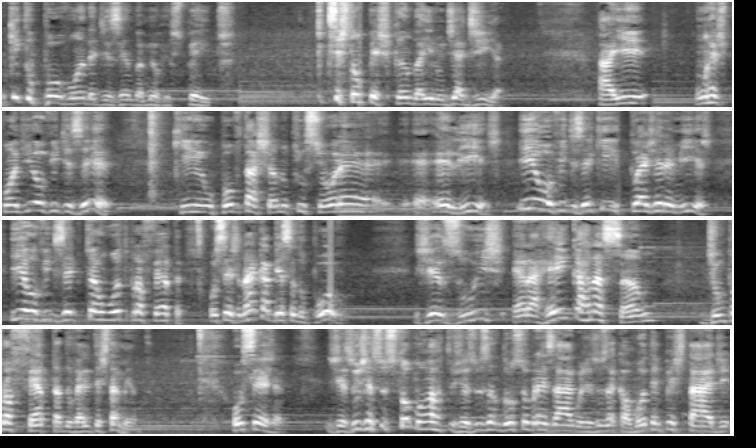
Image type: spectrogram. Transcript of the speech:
o que, que o povo anda dizendo a meu respeito? O que, que vocês estão pescando aí no dia a dia? Aí um responde, eu ouvi dizer que o povo está achando que o senhor é, é, Elias. E eu ouvi dizer que tu és Jeremias. E eu ouvi dizer que tu é um outro profeta. Ou seja, na cabeça do povo, Jesus era a reencarnação de um profeta do Velho Testamento. Ou seja, Jesus ressuscitou morto, Jesus andou sobre as águas, Jesus acalmou tempestade,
